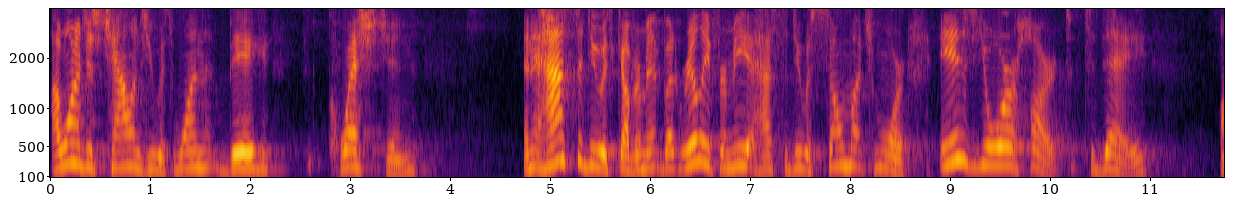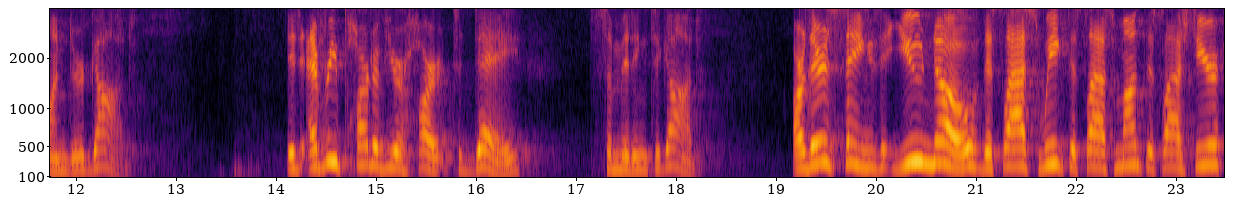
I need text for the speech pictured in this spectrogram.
I want to just challenge you with one big question. And it has to do with government, but really for me, it has to do with so much more. Is your heart today under God? Is every part of your heart today submitting to God? Are there things that you know this last week, this last month, this last year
